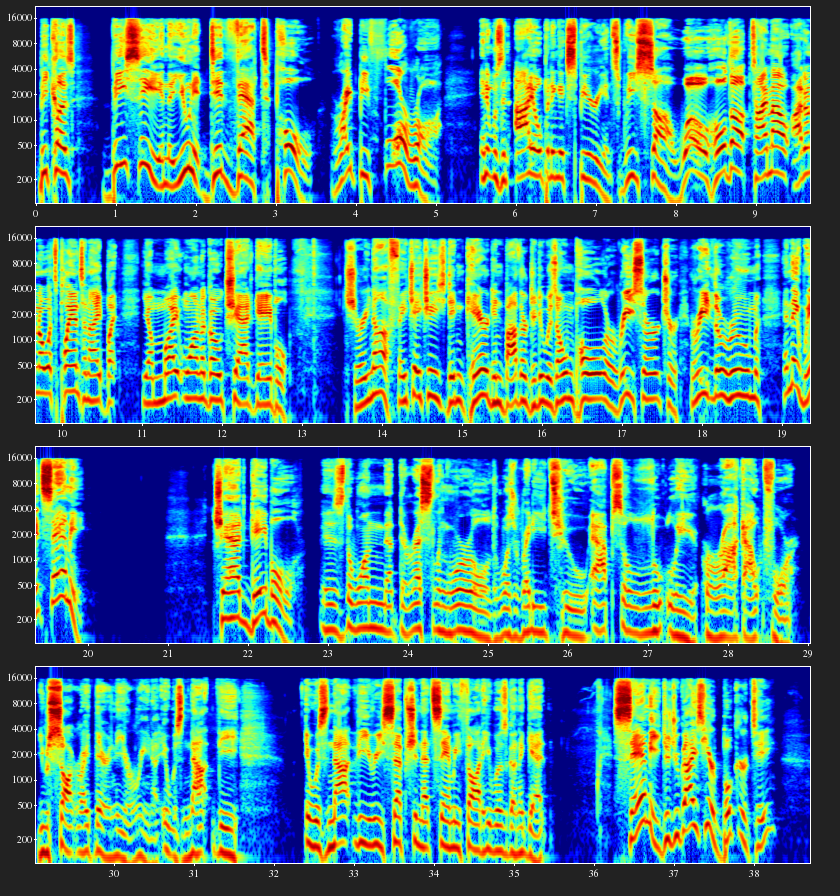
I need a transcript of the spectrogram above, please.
Because BC in the unit did that poll right before Raw, and it was an eye opening experience. We saw, whoa, hold up, time out. I don't know what's planned tonight, but you might want to go Chad Gable. Sure enough, HHH didn't care, didn't bother to do his own poll or research or read the room, and they went Sami. Chad Gable is the one that the wrestling world was ready to absolutely rock out for. You saw it right there in the arena. It was not the it was not the reception that Sami thought he was going to get. Sami, did you guys hear Booker T?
